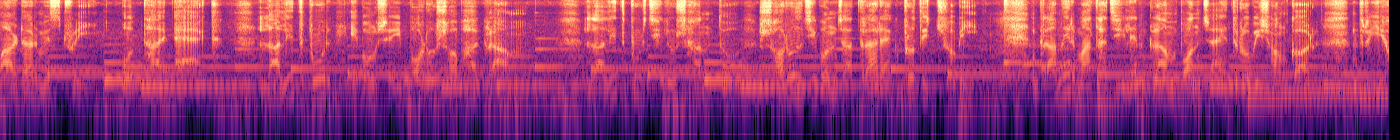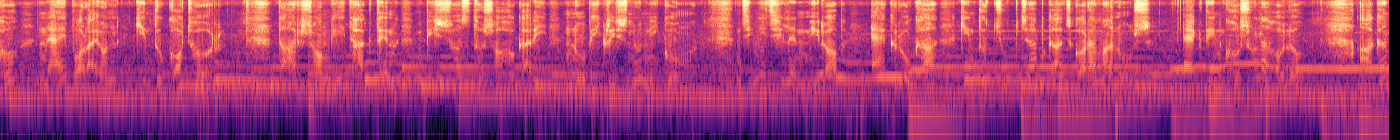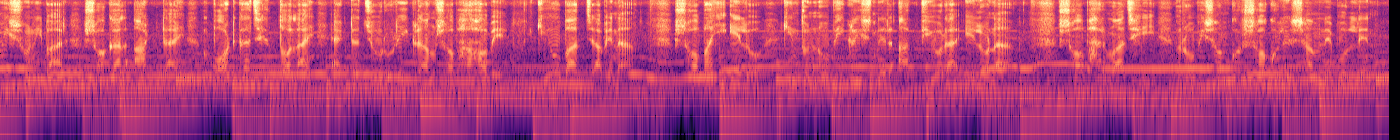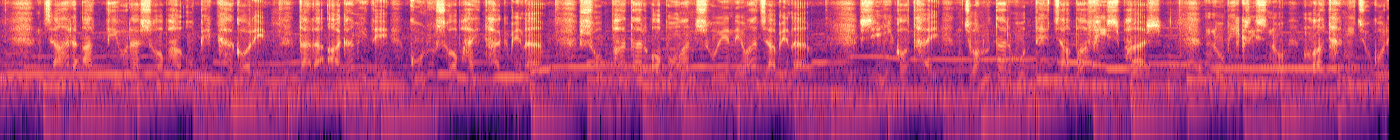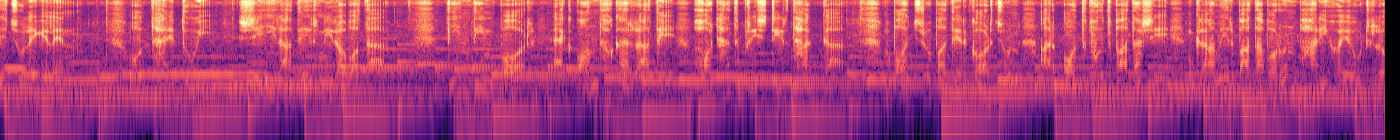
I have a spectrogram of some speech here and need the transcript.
Murder mystery, অধ্যায় এক, লালিতপুর এবং সেই বড় সভা গ্রাম। লালিতপুর ছিল শান্ত, সরল জীবনযাত্রার এক প্রতিচ্ছবি। গ্রামের মাথা ছিলেন গ্রাম পঞ্চায়েত রবিশঙ্কর। দৃঢ়, ন্যায়পরায়ণ, কিন্তু কঠোর। তার সঙ্গেই থাকতেন বিশ্বস্ত সহকারী নবীকৃষ্ণ নিকুম যিনি ছিলেন নীরব এক রোখা কিন্তু চুপচাপ কাজ করা মানুষ। একদিন ঘোষণা হলো, আগামী শনিবার সকাল আটটায় বটগাছের তলায় একটা জরুরি গ্রাম সভা হবে। কেউ বাদ যাবে না। সবাই এলো, কিন্তু নবী কৃষ্ণের আত্মীয়রা এলো না। সভার মাঝেই রবিশঙ্কর সকলের সামনে বললেন, যার আত্মীয়রা সভা উপেক্ষা করে, তারা আগামীতে কোনো সভায় থাকবে না। সভ্যতার অপমান সয়ে নেওয়া যাবে না। সেই কথায় জনতার মধ্যে চাপা ফিসফাস। নবী কৃষ্ণ মাথা নিচু করে চলে গেলেন। অধ্যায় দুই, সেই রাতের নীরবতা। তিন দিন পর, এক অন্ধকার রাতে হঠাৎ বৃষ্টির ধাক্কা। বজ্রপাতের গর্জন আর অদ্ভুত বাতাসে গ্রামের বাতাবরণ ভারী হয়ে উঠল।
